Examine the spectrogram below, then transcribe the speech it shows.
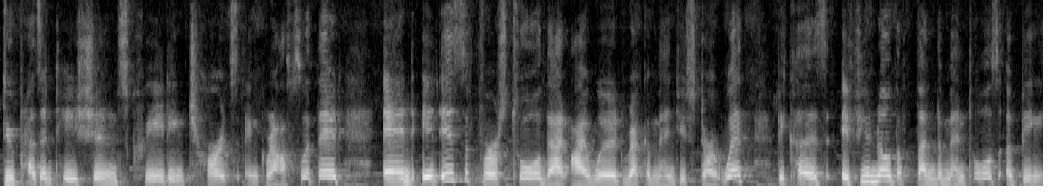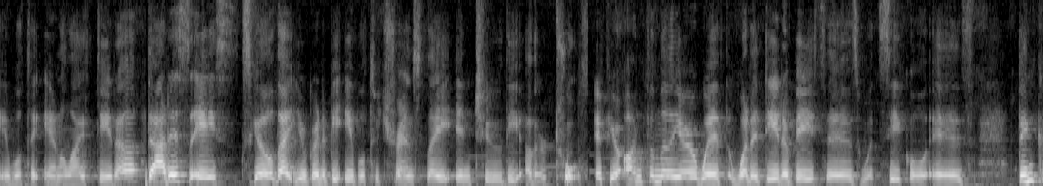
do presentations, creating charts and graphs with it. And it is the first tool that I would recommend you start with because if you know the fundamentals of being able to analyze data, that is a skill that you're going to be able to translate into the other tools. If you're unfamiliar with what a database is, what SQL is, think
